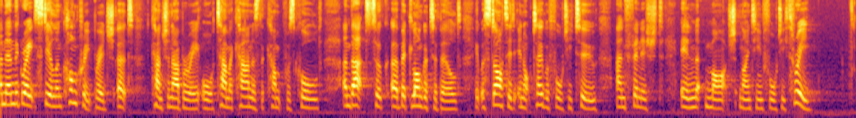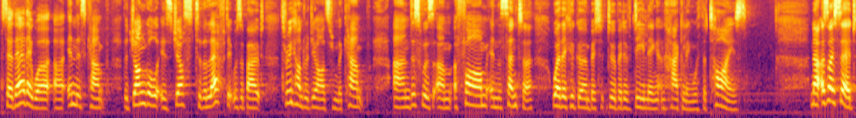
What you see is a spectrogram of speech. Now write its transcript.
and then the great steel and concrete bridge at Kanchanaburi, or Tamarkan as the camp was called, and that took a bit longer to build. It was started in October 42 and finished in March 1943. So there they were uh, in this camp. The jungle is just to the left. It was about 300 yards from the camp. And this was um, a farm in the centre where they could go and bit, do a bit of dealing and haggling with the Thais. Now, as I said,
